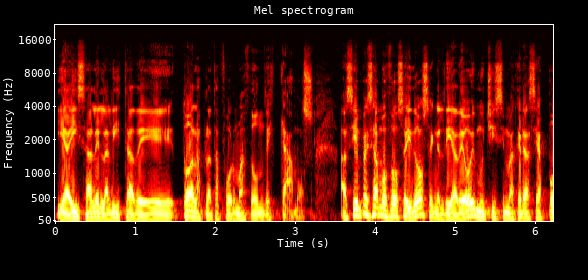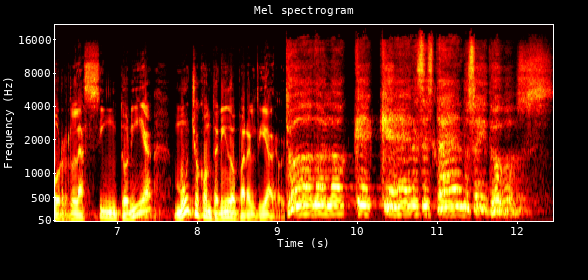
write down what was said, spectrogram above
y ahí sale la lista de todas las plataformas donde estamos. Así empezamos 12 y 2 en el día de hoy. Muchísimas gracias por la sintonía. Mucho contenido para el día de hoy. Todo lo que quieres está en 12 y 2.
